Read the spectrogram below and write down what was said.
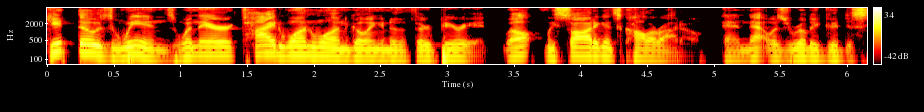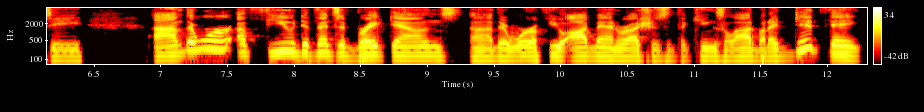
get those wins when they're tied 1 1 going into the third period? Well, we saw it against Colorado, and that was really good to see. Um, there were a few defensive breakdowns. Uh, there were a few odd man rushes that the Kings allowed, but I did think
